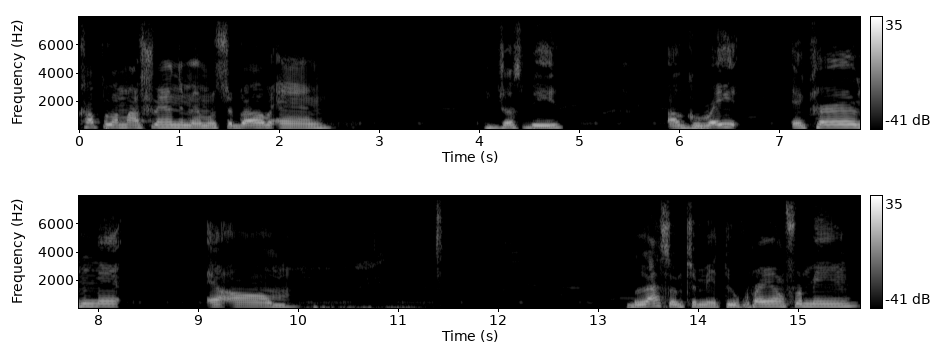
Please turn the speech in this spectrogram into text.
couple of my family members to go and just be a great encouragement and um blessing to me through praying for me,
